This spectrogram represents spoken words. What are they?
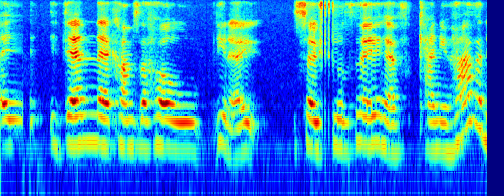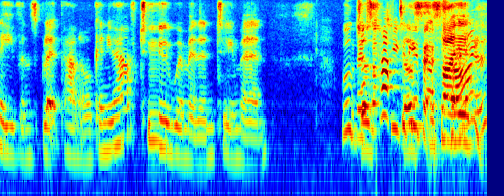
it- then there comes the whole, you know, social thing of can you have an even split panel? Can you have two women and two men? We'll Does- just have to does give it a society, try.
